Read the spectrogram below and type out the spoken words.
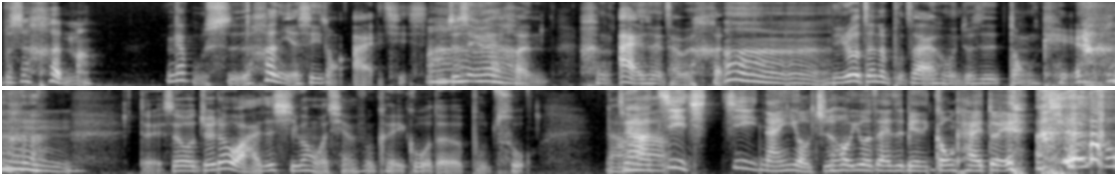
不是恨吗？应该不是，恨也是一种爱。其实你就是因为很、啊、很爱，所以才会恨。嗯嗯。你如果真的不在乎，你就是 don't care。嗯。对，所以我觉得我还是希望我前夫可以过得不错。这样继继男友之后，又在这边公开对 前夫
